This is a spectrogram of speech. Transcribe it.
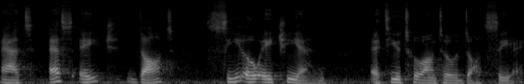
at sh.cohen at utoronto.ca.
